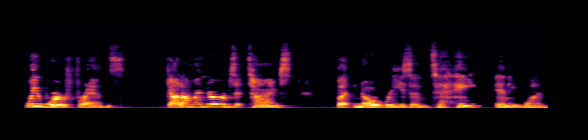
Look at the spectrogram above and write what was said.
we were friends. Got on my nerves at times, but no reason to hate anyone.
